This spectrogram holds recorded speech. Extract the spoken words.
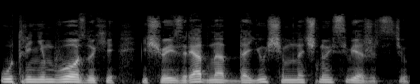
утреннем воздухе, еще изрядно отдающем ночной свежестью.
